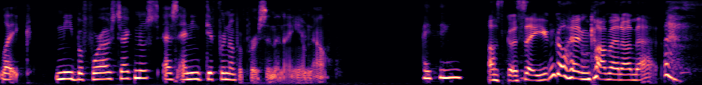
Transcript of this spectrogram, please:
like me before I was diagnosed as any different of a person than I am now. I think I was gonna say, you can go ahead and comment on that.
